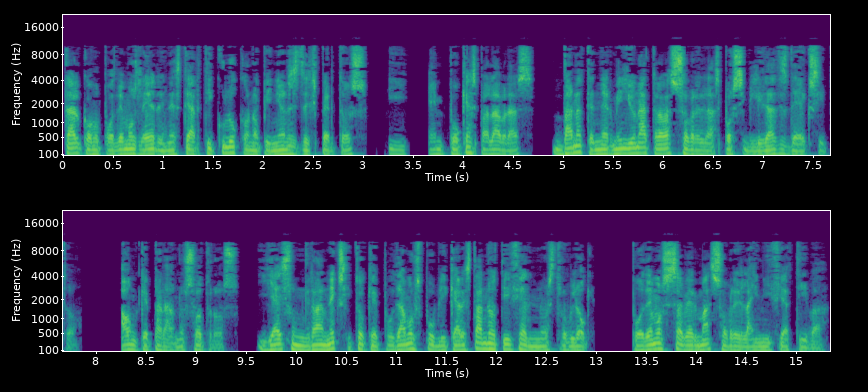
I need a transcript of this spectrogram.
Tal como podemos leer en este artículo con opiniones de expertos, y, en pocas palabras, van a tener mil y una trabas sobre las posibilidades de éxito. Aunque para nosotros, ya es un gran éxito que podamos publicar esta noticia en nuestro blog. Podemos saber más sobre la iniciativa,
